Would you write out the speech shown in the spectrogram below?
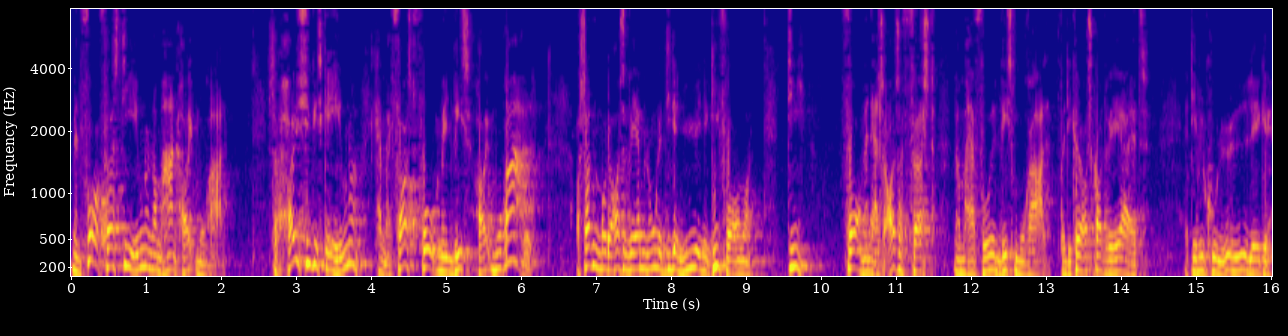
Man får først de evner, når man har en høj moral. Så højpsykiske evner kan man først få med en vis høj moral. Og sådan må det også være med nogle af de der nye energiformer. De får man altså også først, når man har fået en vis moral. For det kan jo også godt være, at, at det vil kunne ødelægge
